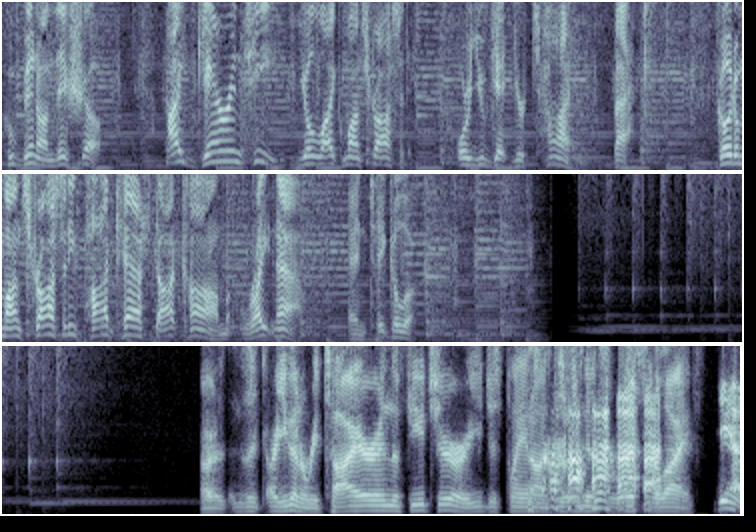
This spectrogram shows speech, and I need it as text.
who've been on this show. I guarantee you'll like Monstrosity, or you get your time back. Go to monstrositypodcast.com right now and take a look. Is it, are you going to retire in the future, or are you just planning on doing this the rest of your life? Yeah,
